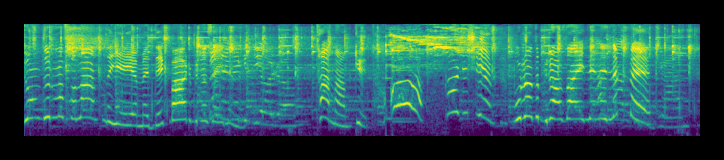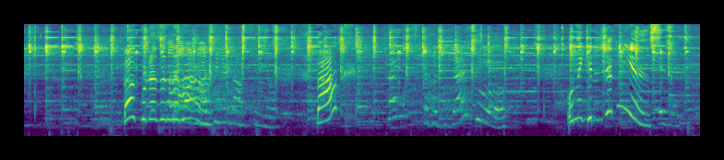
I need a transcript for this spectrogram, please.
Dondurma yiyemedik. Bari biraz eğlenelim. gidiyorum. Tamam git. Aa! Kardeşim burada biraz daha eğlenelim mi? Gideceğim. Bak burada neler var. senin dansın yok. Bak. Daha güzel bu? Ona girecek miyiz? Evet.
